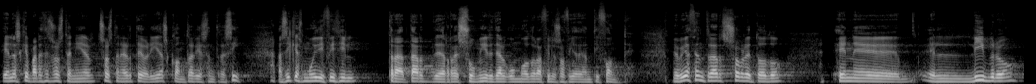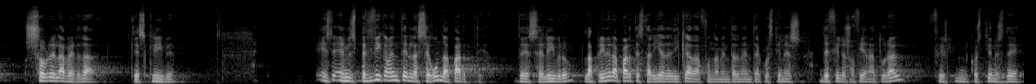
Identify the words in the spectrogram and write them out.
en las que parece sostener, teorías contrarias entre sí. Así que es muy difícil tratar de resumir de algún modo la filosofía de Antifonte. Me voy a centrar sobre todo en eh, el libro sobre la verdad que escribe, específicamente en la segunda parte de ese libro. La primera parte estaría dedicada fundamentalmente a cuestiones de filosofía natural, cuestiones de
